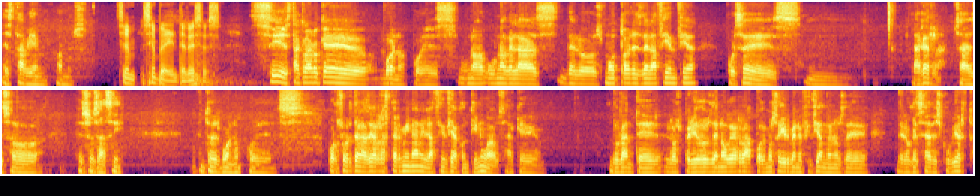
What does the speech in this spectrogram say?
está bien, vamos. Siem- Siempre hay intereses. Sí, está claro que, bueno, pues uno, uno de, las, de los motores de la ciencia, pues es mm, la guerra. O sea, eso, eso es así. Entonces, bueno, pues por suerte las guerras terminan y la ciencia continúa. O sea que durante los periodos de no guerra podemos seguir beneficiándonos de, de lo que se ha descubierto.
